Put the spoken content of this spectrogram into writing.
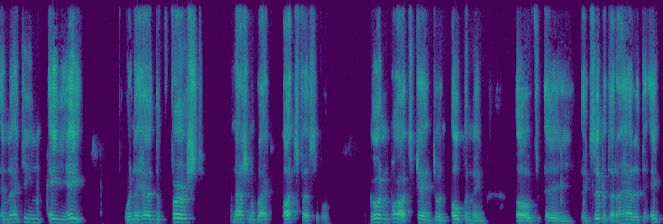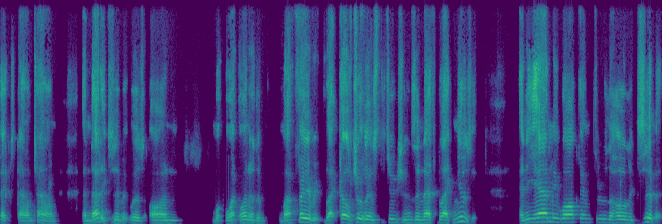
in 1988, when they had the first National Black Arts Festival, Gordon Parks came to an opening of a exhibit that I had at the Apex downtown, and that exhibit was on one of the my favorite black cultural institutions, and that's black music. And he had me walk him through the whole exhibit.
